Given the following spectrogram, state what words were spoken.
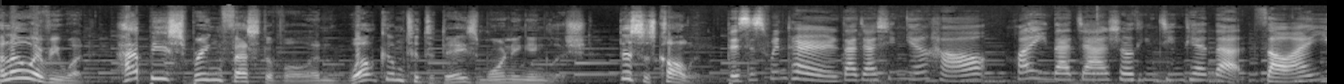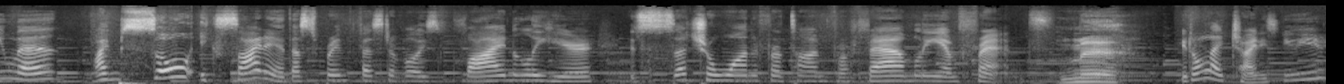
Hello, everyone. Happy Spring Festival and welcome to today's Morning English. This is Colin. This is Winter，大家新年好！欢迎大家收听今天的早安英文。I'm so excited that Spring Festival is finally here. It's such a wonderful time for family and friends. Meh. You don't like Chinese New Year?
